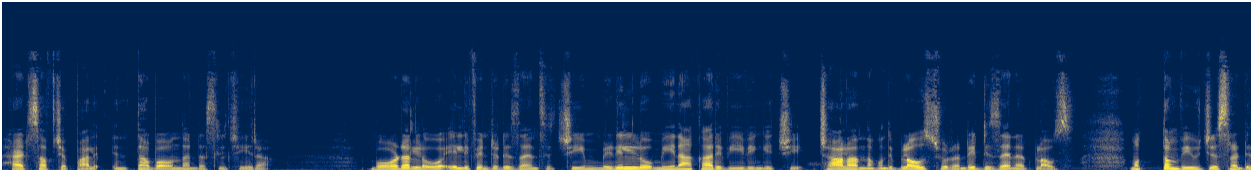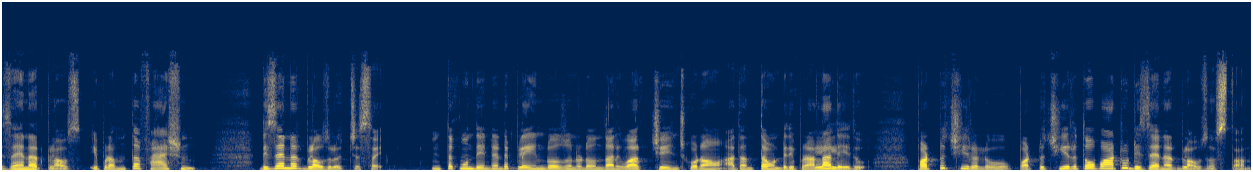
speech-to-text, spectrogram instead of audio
హ్యాట్స్ ఆఫ్ చెప్పాలి. ఎంత బాగుందండి అసలు చీర. బోర్డర్లో ఎలిఫెంట్ డిజైన్స్ ఇచ్చి మిడిల్లో మీనాకారి వీవింగ్ ఇచ్చి చాలా అందంగా ఉంది. బ్లౌజ్ చూడండి డిజైనర్ బ్లౌజ్. మొత్తం వీవ్ చేసిన డిజైనర్ బ్లౌజ్. ఇప్పుడు అంతా ఫ్యాషన్. డిజైనర్ బ్లౌజులు వచ్చేసాయి. ఇంతకుముందు ఏంటంటే ప్లెయిన్ బ్లౌజ్ ఉండడం దానికి వర్క్ చేయించుకోవడం అదంతా ఉండేది. ఇప్పుడు అలా లేదు. పట్టు చీరలో పట్టు చీరతో పాటు డిజైనర్ బ్లౌజ్ వస్తాను.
